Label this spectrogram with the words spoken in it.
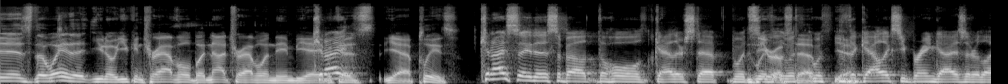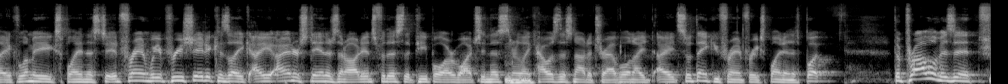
is the way that you know you can travel but not travel in the NBA Can I- because yeah please Can I say this about the whole gather step with Zero with, with- step, with, yeah. the Galaxy Brain guys that are like, let me explain this to you. And Fran, we appreciate it because like I, I understand there's an audience for this that people are watching this and Mm-hmm. they're like, how is this not a travel? And I, I so thank you, Fran, for explaining this. But the problem isn't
